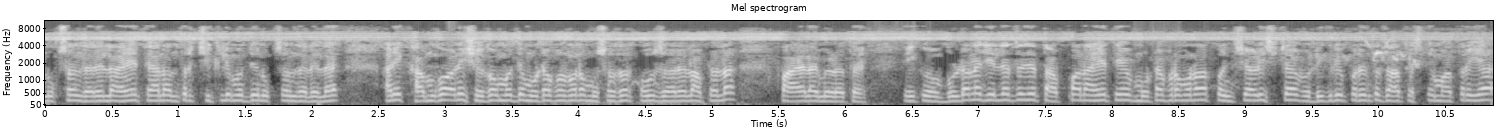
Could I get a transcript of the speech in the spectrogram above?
नुकसान झालेलं आहे. त्यानंतर चिखलीमध्ये नुकसान झालेलं आहे. आणि खामगाव आणि शेगावमध्ये मोठ्या प्रमाणात मुसळधार पाऊस झालेला आपल्याला पाहायला मिळत आहे. एक बुलढाणा जिल्ह्याचं जे तापमान आहे ते मोठ्या प्रमाणात पंचेचाळीसच्या डिग्रीपर्यंत जात असते. मात्र या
